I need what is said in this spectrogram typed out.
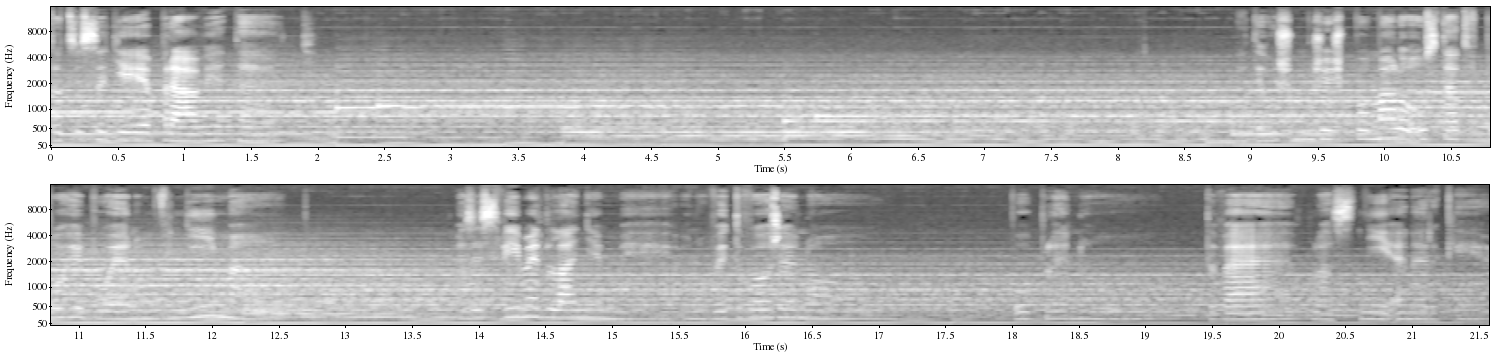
to, co se děje právě teď. Pomalu ustat v pohybu, jenom vnímat mezi svými dlaněmi onu vytvořenou bublinu tvé vlastní energie.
